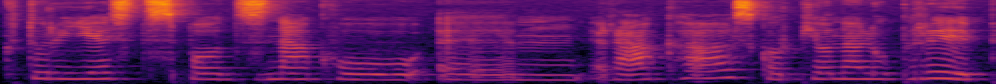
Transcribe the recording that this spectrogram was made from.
który jest spod znaku em, raka, skorpiona lub ryb.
